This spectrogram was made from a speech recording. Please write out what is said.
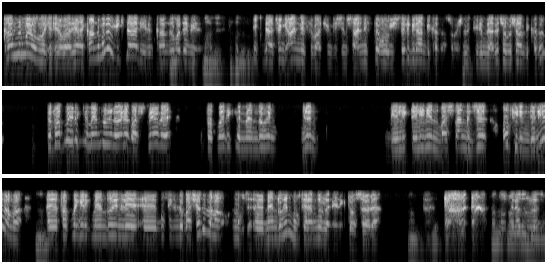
kandırma yoluna gidiyorlar. Yani kandırma değil, ikna diyelim. Kandırma demeyelim. İkna, çünkü annesi var. Çünkü şimdi işte annesi de o işleri bilen bir kadın sonuçta. Filmlerde çalışan bir kadın. Ve Fatma Yedik'le Memduh'un öyle başlıyor ve Fatma Yedik'le Memduh'un birlikteliğinin başlangıcı o film deniyor ama e, Fatma Gerik Memduh'un'le e, bu filmde başladığı zaman muht- e, Memduh'un Muhterem Nur'la birlikte o sırada. Tanışmaları diyelim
